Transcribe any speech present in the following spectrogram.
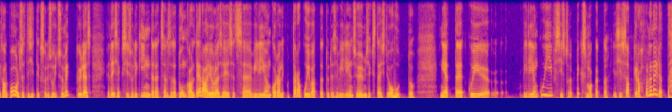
igal pool, sest esiteks oli suitsumekk küljes ja teiseks siis oli kindel, et seal seda tungaltera ei ole sees, et see vili on korralikult ära kuivatatud ja see vili on söömiseks täiesti ohutu nii et, et kui vili on kuiv, siis tuleb peksma hakata ja siis saabki rahvale näidata.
